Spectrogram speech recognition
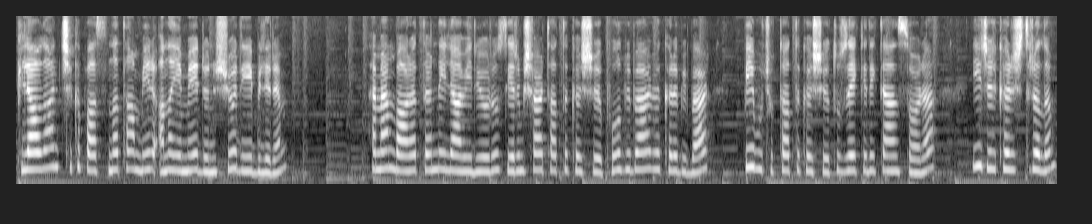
pilavdan çıkıp aslında tam bir ana yemeğe dönüşüyor diyebilirim. Hemen baharatlarını da ilave ediyoruz. Yarımşar tatlı kaşığı pul biber ve karabiber, 1,5 tatlı kaşığı tuzu ekledikten sonra iyice karıştıralım.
